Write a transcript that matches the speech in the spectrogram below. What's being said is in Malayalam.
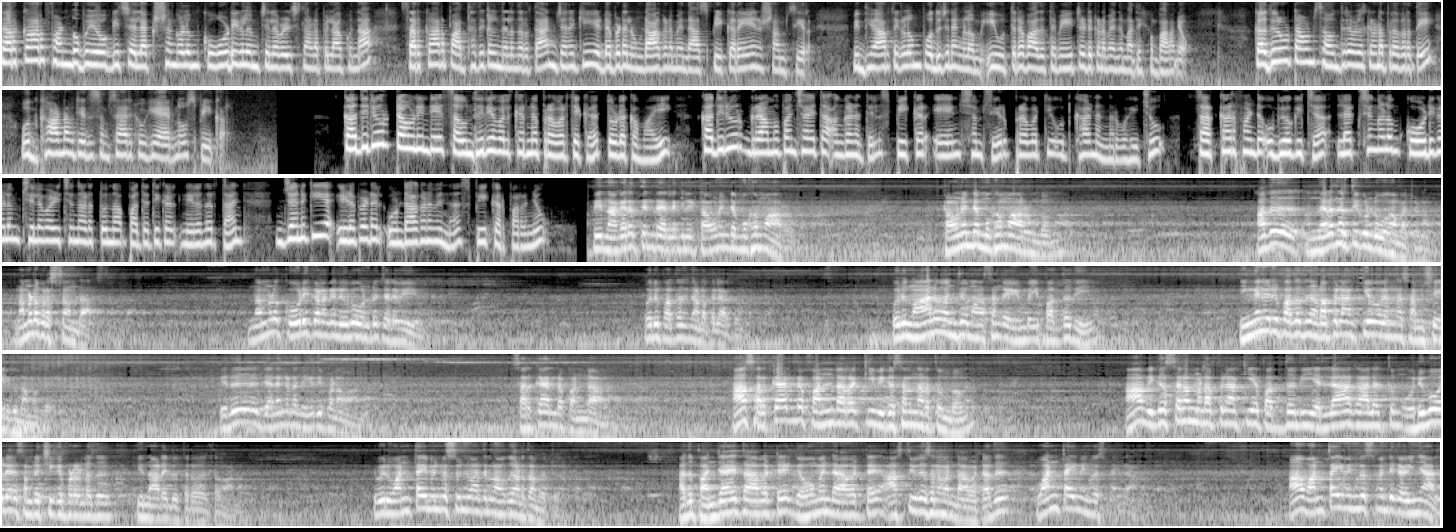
സർക്കാർ ഫണ്ട് ഉപയോഗിച്ച് ലക്ഷങ്ങളും കോടികളും ചിലവഴിച്ച് നടപ്പിലാക്കുന്ന സർക്കാർ പദ്ധതികൾ നിലനിർത്താൻ ജനകീയ ഇടപെടൽ ഉണ്ടാകണമെന്ന സ്പീക്കർ എ എൻ ഷംസീർ. വിദ്യാർത്ഥികളും പൊതുജനങ്ങളും ഈ ഉത്തരവാദിത്തം ഏറ്റെടുക്കണമെന്നും അദ്ദേഹം പറഞ്ഞു. കതിരൂർ ടൗൺ സൗന്ദര്യവൽക്കരണ പ്രവൃത്തി ഉദ്ഘാടനം ചെയ്ത് സംസാരിക്കുകയായിരുന്നു സ്പീക്കർ. കതിരൂർ ടൗണിന്റെ സൗന്ദര്യവൽക്കരണ പ്രവൃത്തിക്ക് തുടക്കമായി കതിരൂർ ഗ്രാമപഞ്ചായത്ത് അങ്കണത്തിൽ സ്പീക്കർ എ എൻ ഷംസീർ പ്രവൃത്തി ഉദ്ഘാടനം നിർവഹിച്ചു. സർക്കാർ ഫണ്ട് ഉപയോഗിച്ച് ലക്ഷങ്ങളും കോടികളും ചിലവഴിച്ച് നടത്തുന്ന പദ്ധതികൾ നിലനിർത്താൻ ജനകീയ ഇടപെടൽ ഉണ്ടാകണമെന്ന് സ്പീക്കർ പറഞ്ഞു. ഈ നഗരത്തിന്റെ അല്ലെങ്കിൽ ടൗണിന്റെ മുഖം മാറും. ടൗണിന്റെ മുഖം മാറുമ്പം അത് നിലനിർത്തി കൊണ്ടുപോകാൻ പറ്റണം. നമ്മുടെ പ്രശ്നം എന്താ? നമ്മൾ കോടിക്കണക്കിന് രൂപ കൊണ്ട് ചെലവ് ചെയ്യും. ഒരു പദ്ധതി നടപ്പിലാക്കും. ഒരു നാലോ അഞ്ചോ മാസം കഴിയുമ്പോൾ ഈ പദ്ധതി ഇങ്ങനെ ഒരു പദ്ധതി നടപ്പിലാക്കിയോ എന്ന സംശയമായിരിക്കും നമുക്ക്. ഇത് ജനങ്ങളുടെ നികുതി പണമാണ്. സർക്കാരിന്റെ ഫണ്ടാണ്. ആ സർക്കാരിന്റെ ഫണ്ട് ഇറക്കി വികസനം നടത്തുമ്പം ആ വികസനം നടപ്പിലാക്കിയ പദ്ധതി എല്ലാ കാലത്തും ഒരുപോലെ സംരക്ഷിക്കപ്പെടേണ്ടത് ഈ നാടിന്റെ ഉത്തരവാദിത്തമാണ്. ഇവർ വൺ ടൈം ഇൻവെസ്റ്റ്മെന്റ് മാത്രമേ നമുക്ക് നടത്താൻ പറ്റൂ. അത് പഞ്ചായത്ത് ആവട്ടെ ഗവൺമെന്റ് ആവട്ടെ ആസ്തി വികസനം ഉണ്ടാവട്ടെ അത് വൺ ടൈം ഇൻവെസ്റ്റ്മെന്റ് ആണ്. ആ വൺ ടൈം ഇൻവെസ്റ്റ്മെന്റ് കഴിഞ്ഞാൽ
